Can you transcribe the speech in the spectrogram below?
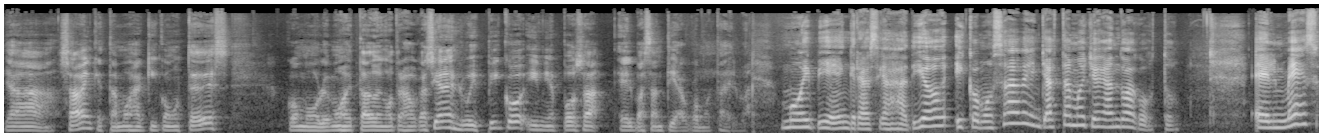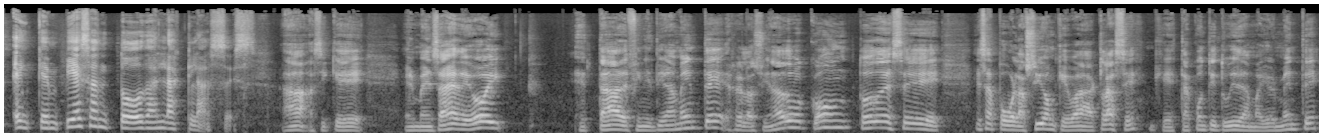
Ya saben que estamos aquí con ustedes como lo hemos estado en otras ocasiones, Luis Pico y mi esposa Elba Santiago. ¿Cómo está Elba? Muy bien, gracias a Dios. Y como saben, ya estamos llegando a agosto, el mes en que empiezan todas las clases. Ah, así que el mensaje de hoy está definitivamente relacionado con toda ese, esa población que va a clase, que está constituida mayormente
